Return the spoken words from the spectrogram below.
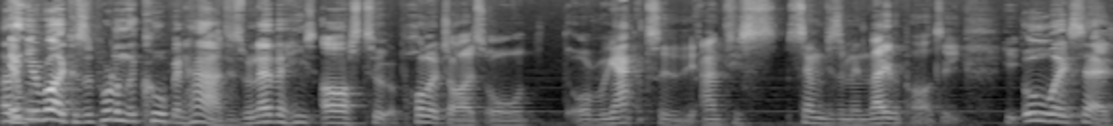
I think it- you're right, because the problem that Corbyn has is whenever he's asked to apologise or, or react to the anti-Semitism in the Labour Party, he always says,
